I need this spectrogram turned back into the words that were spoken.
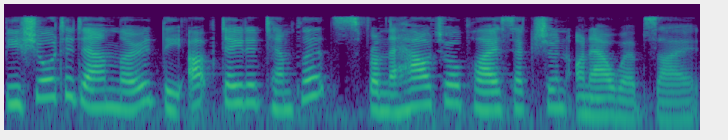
Be sure to download the updated templates from the How to Apply section on our website.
